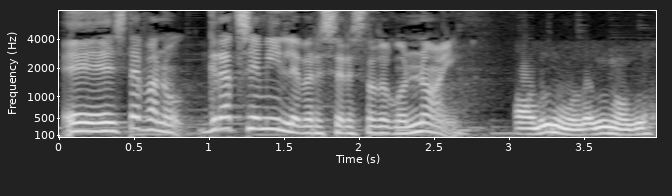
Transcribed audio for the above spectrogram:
Eh, Stefano, grazie mille per essere stato con noi. No, di nulla, di nulla.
